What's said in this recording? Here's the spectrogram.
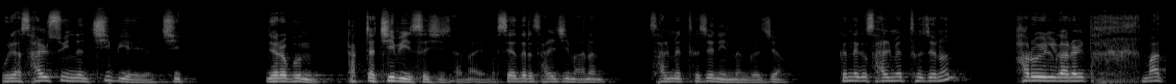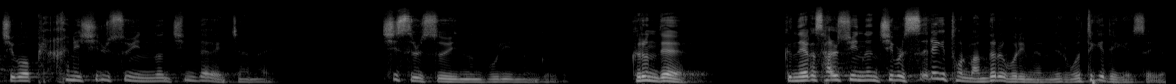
우리가 살 수 있는 집이에요. 집. 여러분 각자 집이 있으시잖아요. 뭐 새들어 살지만은 삶의 터전이 있는 거죠. 근데 그 삶의 터전은 하루 일과를 다 마치고 편히 쉴 수 있는 침대가 있잖아요. 씻을 수 있는 물이 있는 거고. 그런데 그 내가 살 수 있는 집을 쓰레기통을 만들어 버리면 여러분 어떻게 되겠어요?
